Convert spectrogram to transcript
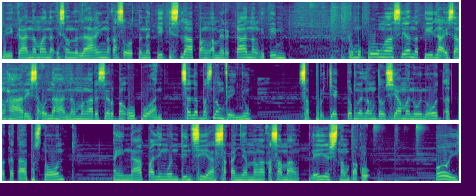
Wika naman ng isang lalaking nakasuot na nakikislapang Amerikanang itim. Umupo nga siya na tila isang hari sa unahan ng mga reserbang upuan sa labas ng venue. Sa projector na lang daw siya manunood at pagkatapos noon ay napalingon din siya sa kanyang mga kasamang players ng bako. Hoy,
